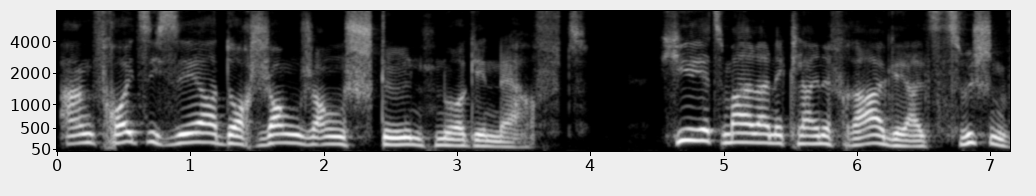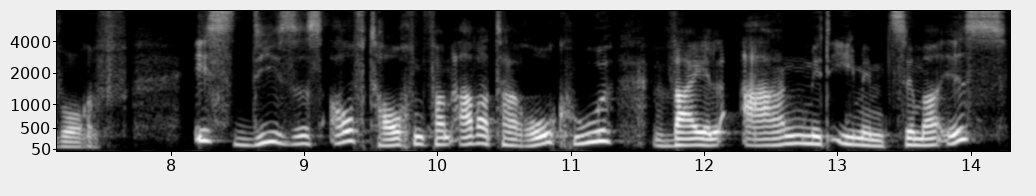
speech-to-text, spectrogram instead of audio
Aang freut sich sehr, doch Zhong Zhong stöhnt nur genervt. Hier jetzt mal eine kleine Frage als Zwischenwurf. Ist dieses Auftauchen von Avatar Roku, weil Aang mit ihm im Zimmer ist?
